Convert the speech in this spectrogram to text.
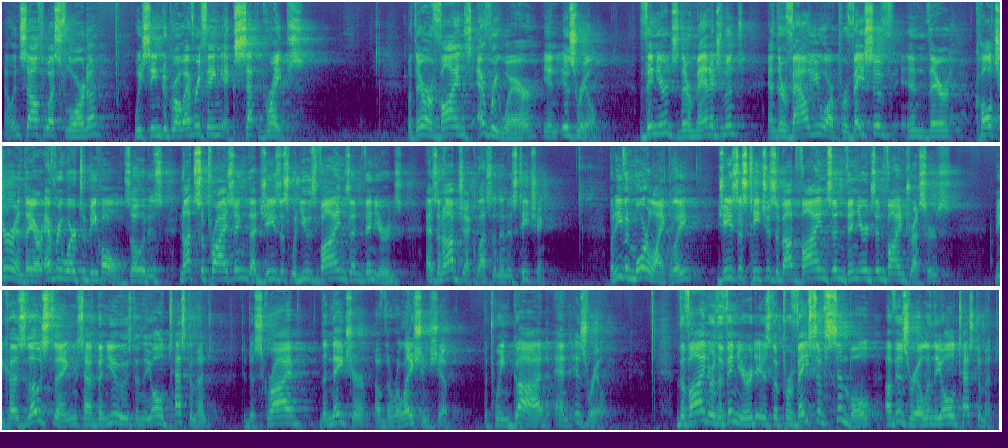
Now, in southwest Florida, we seem to grow everything except grapes. But there are vines everywhere in Israel. Vineyards, their management and their value are pervasive in their culture and they are everywhere to behold. So it is not surprising that Jesus would use vines and vineyards as an object lesson in his teaching. But even more likely, Jesus teaches about vines and vineyards and vine dressers because those things have been used in the Old Testament to describe the nature of the relationship between God and Israel. The vine or the vineyard is the pervasive symbol of Israel in the Old Testament.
